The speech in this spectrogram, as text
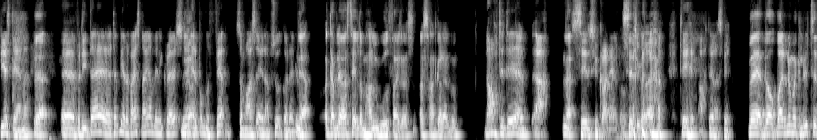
Fire stjerner. ja. Øh, fordi der, der bliver der faktisk snakket om Lenny Kravitz Ja. ja. albumet 5, som også er et absurd godt album. ja. Og der bliver også talt om Howlin' Wolf faktisk også. Også et ret godt album. Nå, det er det. Ja, Ja. sindssygt godt album. Sindssygt godt album. det, åh, det er også fedt. Hvad, hvor, hvor, er det nu, man kan lytte til,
